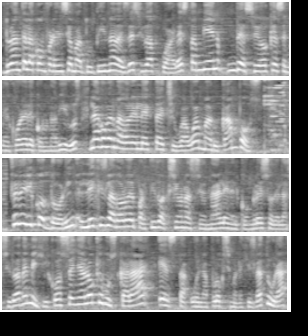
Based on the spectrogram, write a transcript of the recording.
Durante la conferencia matutina desde Ciudad Juárez, también deseó que se mejore de coronavirus la gobernadora electa de Chihuahua, Maru Campos. Federico Doring, legislador del Partido Acción Nacional en el Congreso de la Ciudad de México, señaló que buscará esta o en la próxima legislatura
